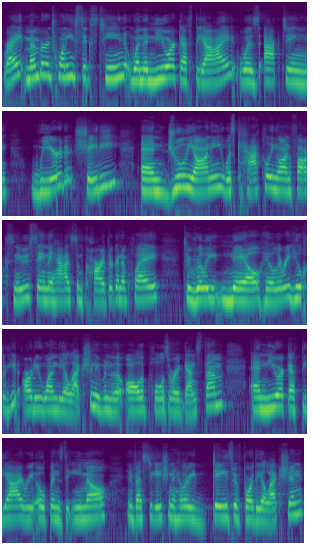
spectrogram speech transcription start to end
right? Remember in 2016 when the New York FBI was acting weird, shady, and Giuliani was cackling on Fox News saying they had some card they're going to play to really nail Hillary. He looked like he'd already won the election, even though all the polls were against them. And New York FBI reopens the email investigation of Hillary days before the election.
